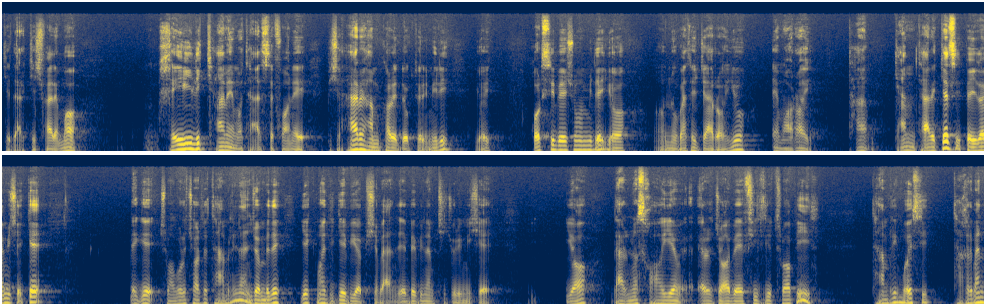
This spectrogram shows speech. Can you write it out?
که در کشور ما خیلی کمه متاسفانه. پیش هر همکار دکتری میری یا قرصی به میده یا نوبت جراحی و امارای کمتر کسی پیدا میشه که بگه شما برو چهار تمرین انجام بده یک ماه دیگه بیا پیش بنده ببینم چه جوری میشه. یا در نسخه های ارجاع به فیزیوتراپی تمرین بایستی تقریبا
